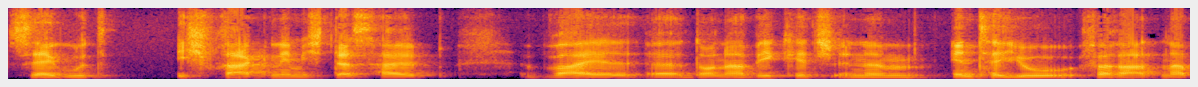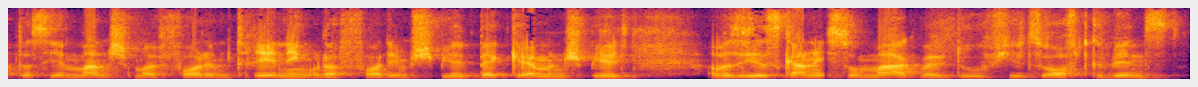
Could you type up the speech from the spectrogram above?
Sehr gut. Ich frage nämlich deshalb, weil äh, Donna Vekic in einem Interview verraten hat, dass ihr manchmal vor dem Training oder vor dem Spiel Backgammon spielt, aber sie es gar nicht so mag, weil du viel zu oft gewinnst.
